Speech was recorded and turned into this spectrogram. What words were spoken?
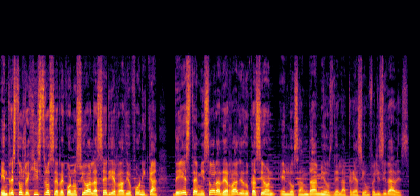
Entre estos registros se reconoció a la serie radiofónica de esta emisora de Radio Educación en los andamios de la creación. Felicidades.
